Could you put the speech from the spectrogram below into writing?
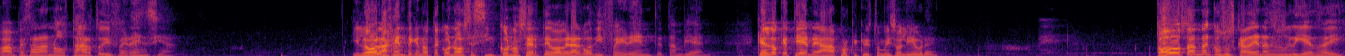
va a empezar a notar tu diferencia. Y luego la gente que no te conoce sin conocerte va a ver algo diferente también. ¿Qué es lo que tiene? Ah, porque Cristo me hizo libre. Todos andan con sus cadenas y sus grilletes ahí.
